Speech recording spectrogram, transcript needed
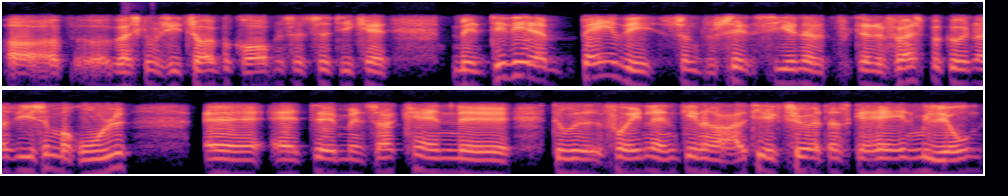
og, og hvad skal man sige, tøj på kroppen, så, så de kan... Men det der bagved, som du selv siger, når det først begynder ligesom at rulle, øh, at øh, man så kan øh, du ved, få en eller anden generaldirektør, der skal have en million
